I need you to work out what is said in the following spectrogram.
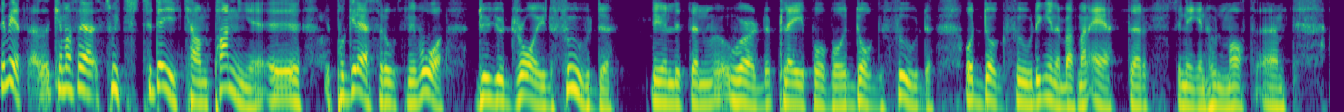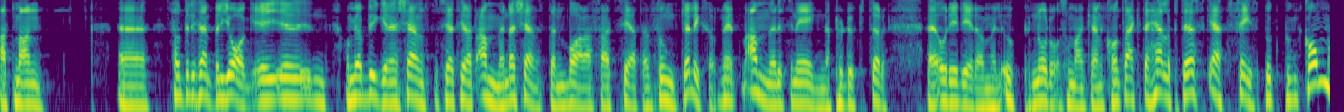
ni vet, kan man säga Switch Today-kampanj eh, Eh, på gräsrotsnivå. Do you droid food? Det är en liten wordplay på, på dog food. Och dog fooding innebär att man äter sin egen hundmat. Eh, att man Eh, som till exempel jag. Eh, eh, om jag bygger en tjänst så ser jag till att använda tjänsten bara för att se att den funkar. Liksom. Man använder sina egna produkter. Eh, och Det är det de vill uppnå. Då. Så man kan kontakta helpdesk.facebook.com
